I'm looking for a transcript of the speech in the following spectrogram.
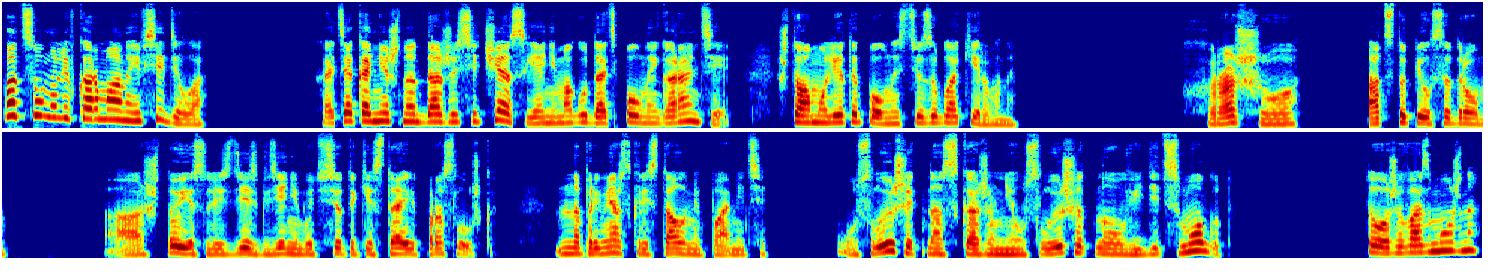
Подсунули в карманы и все дела. Хотя, конечно, даже сейчас я не могу дать полной гарантии, что амулеты полностью заблокированы. «Хорошо», — отступился Дром. А что, если здесь где-нибудь все-таки стоит прослушка? Например, с кристаллами памяти. Услышать нас, скажем, не услышат, но увидеть смогут. Тоже возможно,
